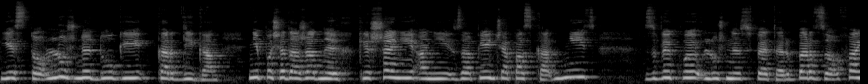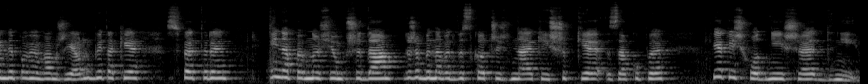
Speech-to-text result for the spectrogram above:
Jest to luźny, długi cardigan. Nie posiada żadnych kieszeni ani zapięcia paska, nic. Zwykły, luźny sweter. Bardzo fajny. Powiem Wam, że ja lubię takie swetry i na pewno się przyda, żeby nawet wyskoczyć na jakieś szybkie zakupy w jakieś chłodniejsze dni.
